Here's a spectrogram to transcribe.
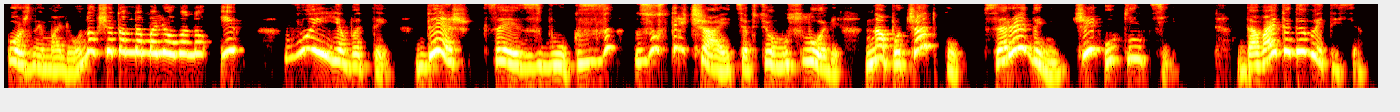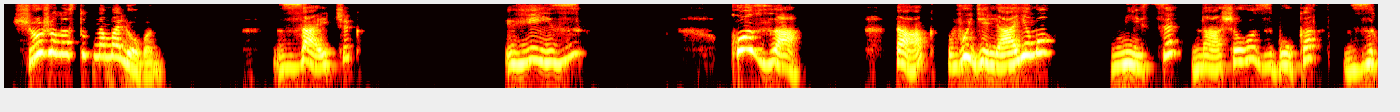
кожний малюнок, що там намальовано, і виявити, де ж цей звук з зустрічається в цьому слові на початку, всередині чи у кінці. Давайте дивитися, що ж у нас тут намальовано. Зайчик, віз, коза. Так, виділяємо місце нашого звука з.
